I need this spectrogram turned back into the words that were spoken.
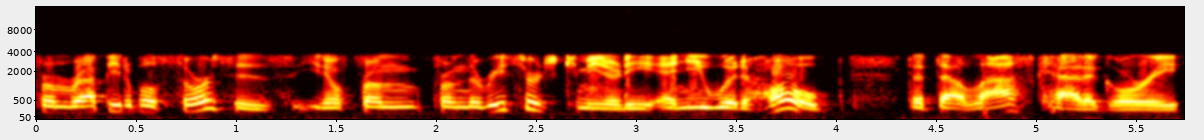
from reputable sources, you know, from from the research community, and you would hope that that last category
